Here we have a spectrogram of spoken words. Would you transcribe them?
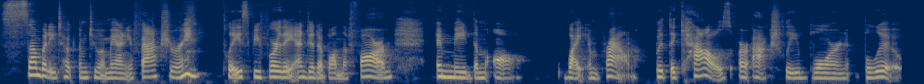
Somebody took them to a manufacturing place before they ended up on the farm and made them all white and brown. But the cows are actually born blue.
